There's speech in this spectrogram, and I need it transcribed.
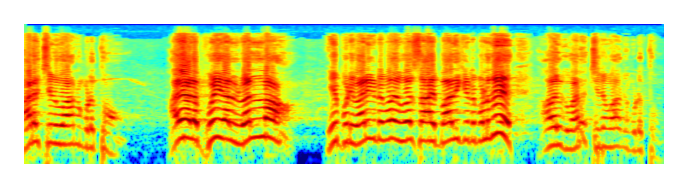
வறட்சிடுவான்னு கொடுத்தோம். அதோட புயல் வெள்ளம் இப்படி வருகின்ற பொழுது விவசாயம் பாதிக்கின்ற பொழுது அவளுக்கு வறட்சி நிவாரணம் கொடுத்தோம்.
